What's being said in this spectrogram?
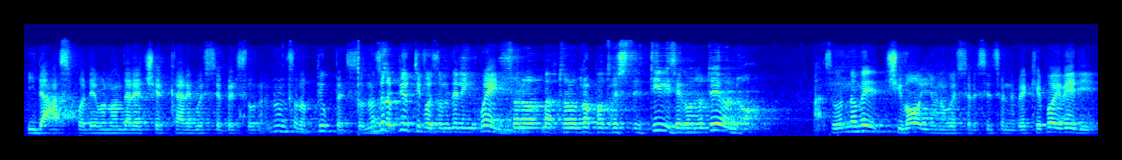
i DASPO, devono andare a cercare queste persone. Non sono più persone, non sono più tifosi, sono delinquenti. Sono, ma sono troppo restrittivi secondo te o no? Ma secondo me ci vogliono queste restrizioni perché poi vedi,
